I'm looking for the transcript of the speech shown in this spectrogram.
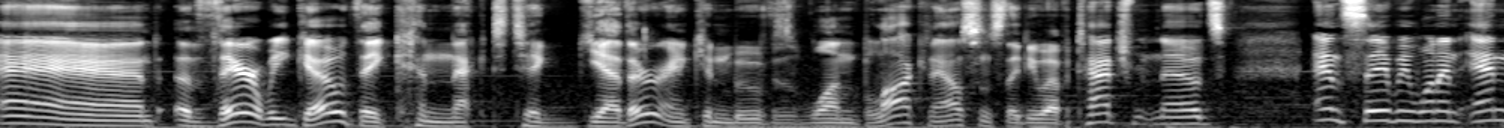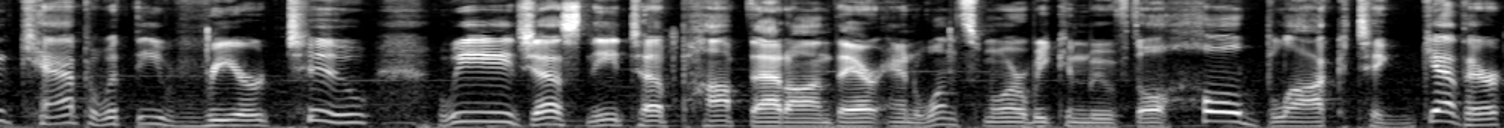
and there we go. They connect together and can move as one block now since they do have attachment nodes. And say we want an end cap with the rear two, we just need to pop that on there, and once more we can move the whole block together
